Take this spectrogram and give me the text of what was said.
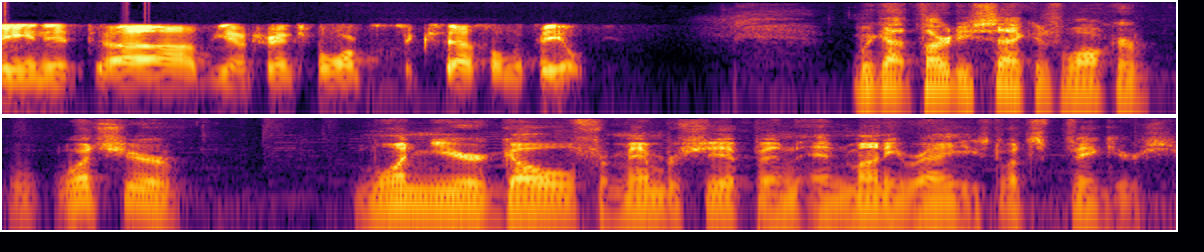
seeing it uh, you know transform to success on the field. We got 30 seconds, Walker. What's your one year goal for membership and, and money raised? What's the figures?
